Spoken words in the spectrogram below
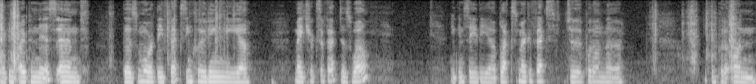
I can open this and there's more of the effects, including the uh, matrix effect as well. You can see the uh, black smoke effects to put on the, you can put it on,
